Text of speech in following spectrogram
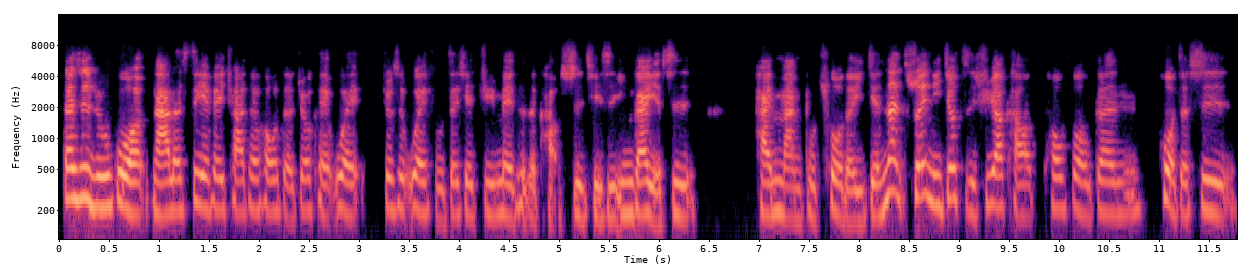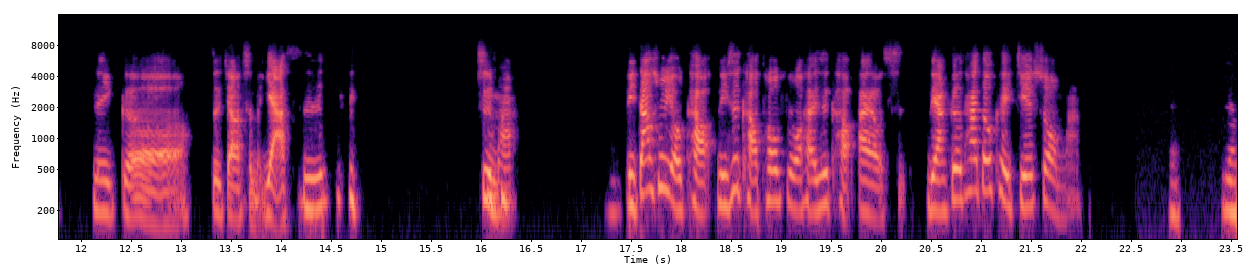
但是如果拿了 CFA Charter Holder 就可以为就是为辅这些 GMAT 的考试，其实应该也是还蛮不错的一件。那所以你就只需要考 TOEFL 跟或者是那个这叫什么雅思，是吗？你当初有考你是考 TOEFL 还是考 IELTS？两个他都可以接受吗？两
